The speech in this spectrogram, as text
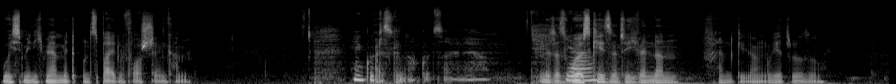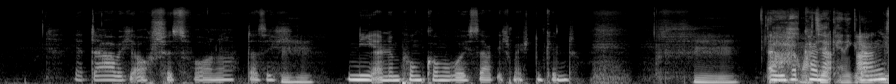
wo ich es mir nicht mehr mit uns beiden vorstellen kann. Ja, gut, das Weißt du. kann auch gut sein, ja. Und das Ja. Worst Case natürlich, wenn dann fremd gegangen wird oder so. Ja, da habe ich auch Schiss vor, ne? Dass ich Mhm. nie an den Punkt komme, wo ich sage, ich möchte ein Kind. Mhm. Also ich Ach, habe mach dir keine, ja keine Gedanken, Angst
